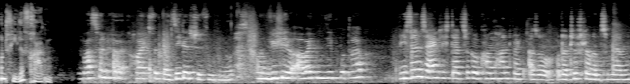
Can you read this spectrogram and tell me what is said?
und viele Fragen. Was für ein Holz wird bei Segelschiffen benutzt? Und wie viel arbeiten Sie pro Tag? Wie sind Sie eigentlich dazu gekommen, Handwerk, also oder Tischlerin zu werden?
